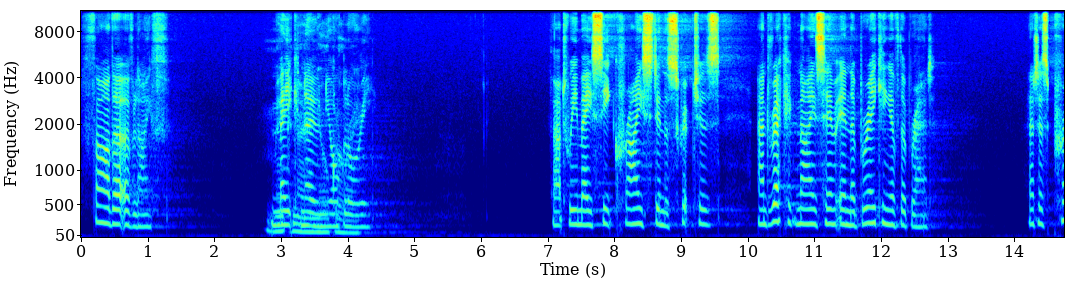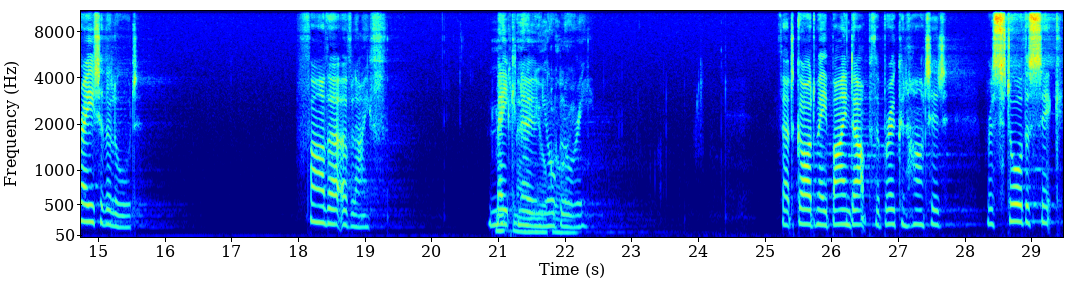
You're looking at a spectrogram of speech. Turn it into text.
Father of life, make, known, your glory. that we may seek Christ in the Scriptures and recognize him in the breaking of the bread. Let us pray to the Lord. Father of life, make, make known, your, your glory. glory. That God may bind up the broken-hearted, restore the sick,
